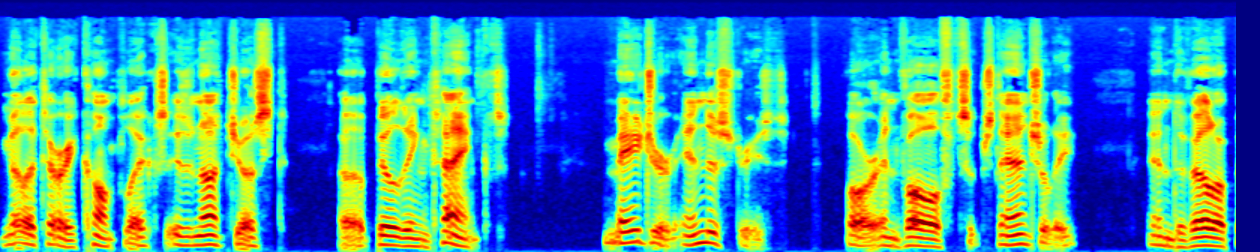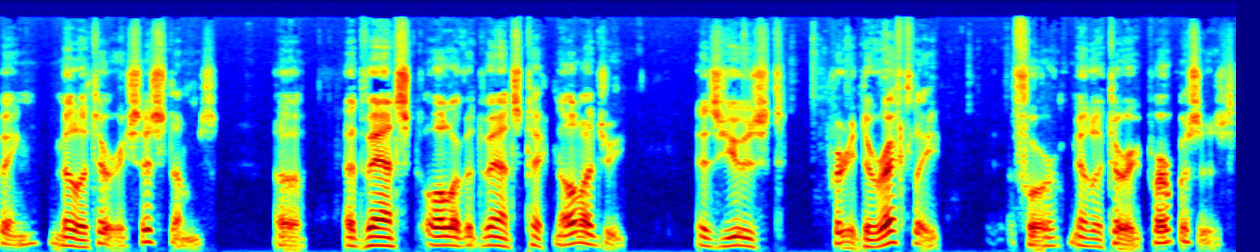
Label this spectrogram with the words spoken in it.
military complex is not just uh, building tanks. Major industries are involved substantially in developing military systems. Uh, advanced, all of advanced technology is used pretty directly for military purposes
